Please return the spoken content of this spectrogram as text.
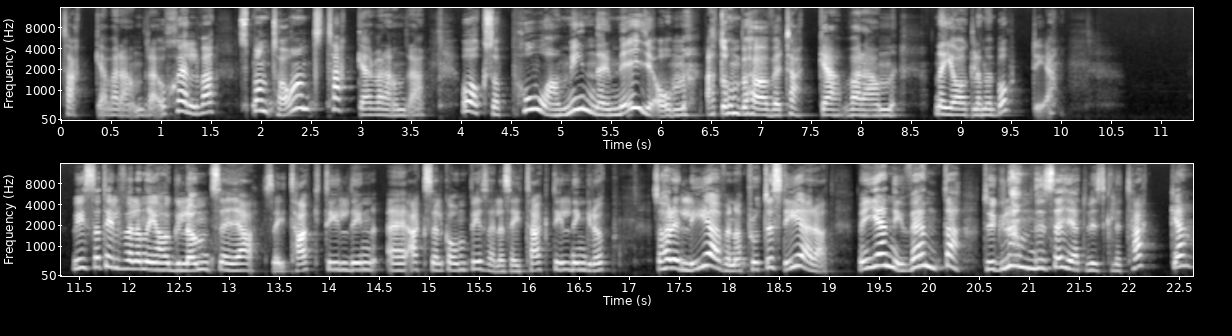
tacka varandra och själva spontant tackar varandra och också påminner mig om att de behöver tacka varann när jag glömmer bort det. Vissa tillfällen när jag har glömt säga säg tack till din eh, axelkompis eller säg tack till din grupp så har eleverna protesterat. Men Jenny, vänta! Du glömde säga att vi skulle tacka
